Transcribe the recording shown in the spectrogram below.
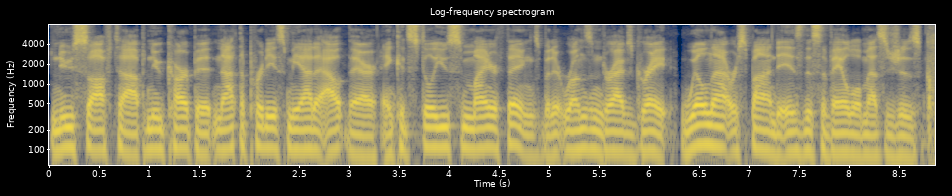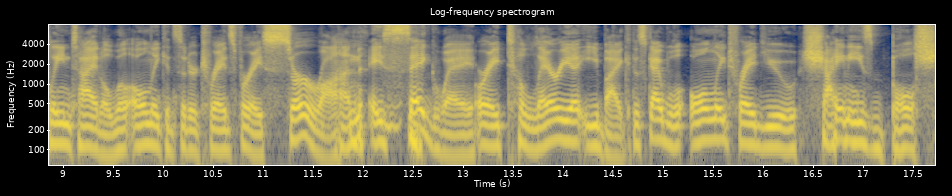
New soft top, new carpet. Not the prettiest Miata out there, and could still use some minor things, but it runs and drives great. Will not respond to is this available messages. Clean title. Will only consider trades for a Sur-Ron, a Segway, or a Talaria e bike. This guy will only trade you Chinese bullshit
